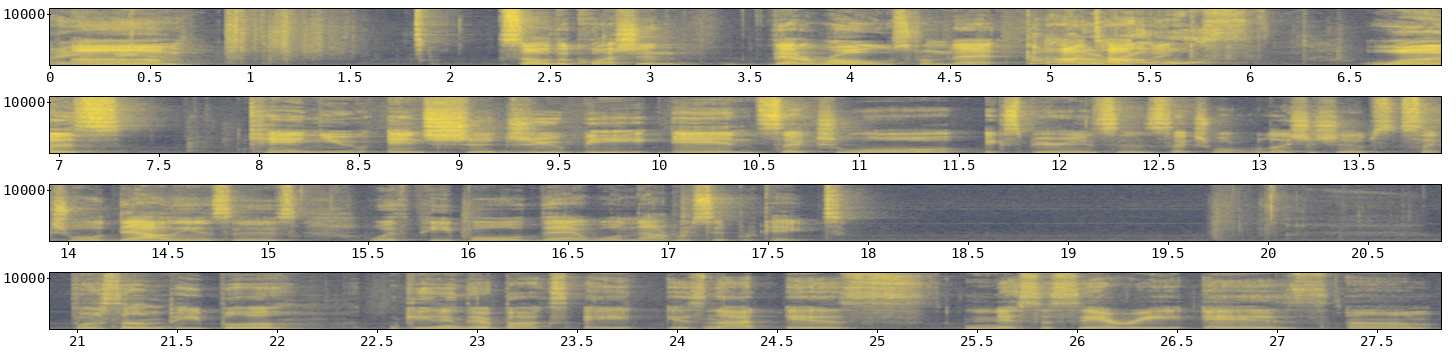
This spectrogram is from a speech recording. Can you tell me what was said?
Amen. Um, so the question that arose from that Come hot on, topic was can you and should you be in sexual experiences, sexual relationships, sexual dalliances with people that will not reciprocate? For some people, getting their box eight is not as necessary as um,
